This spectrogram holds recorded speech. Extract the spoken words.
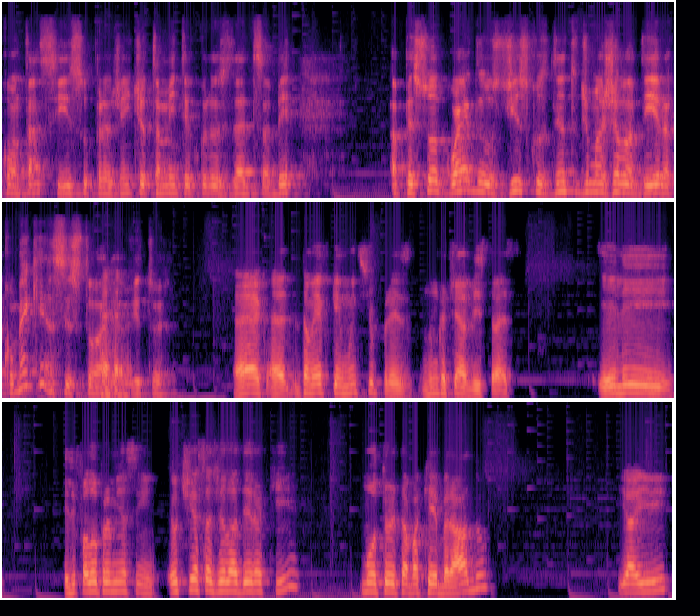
contasse isso pra gente. Eu também tenho curiosidade de saber. A pessoa guarda os discos dentro de uma geladeira. Como é que é essa história, é. Vitor? É, é, também fiquei muito surpreso. Nunca tinha visto essa. Ele, ele falou para mim assim: eu tinha essa geladeira aqui, o motor estava quebrado, e aí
